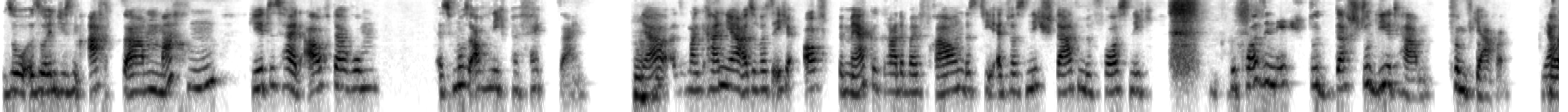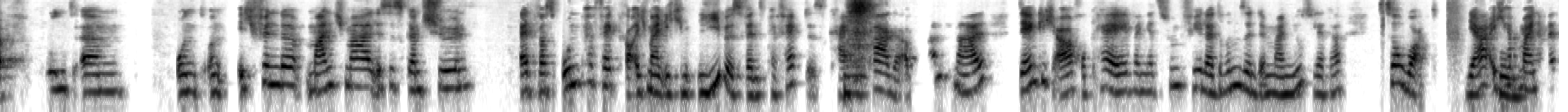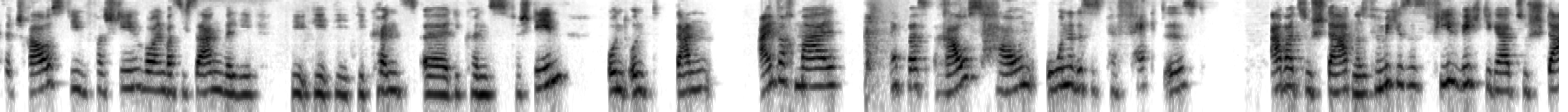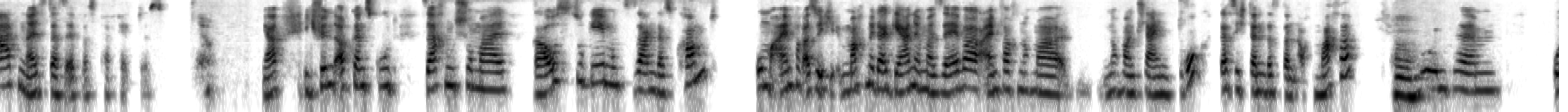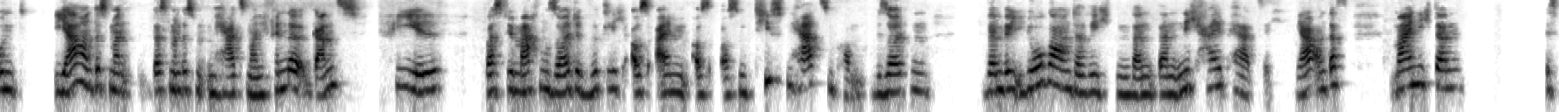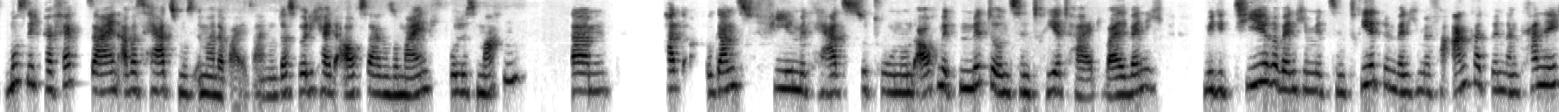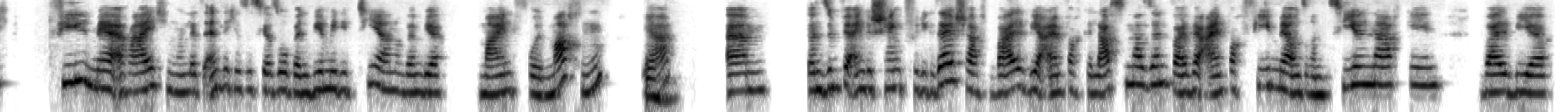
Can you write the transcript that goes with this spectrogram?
so, so in diesem achtsamen Machen geht es halt auch darum, es muss auch nicht perfekt sein. Mhm. Ja, also man kann ja, also was ich oft bemerke, gerade bei Frauen, dass die etwas nicht starten, bevor es nicht, bevor sie nicht das studiert haben, fünf Jahre. Ja. ja. Und, ähm, und, und ich finde, manchmal ist es ganz schön, etwas unperfekt. Ich meine, ich liebe es, wenn es perfekt ist, keine Frage. Aber manchmal denke ich auch, okay, wenn jetzt fünf Fehler drin sind in meinem Newsletter, so what? Ja, ich mhm. habe meine Message raus, die verstehen wollen, was ich sagen will, die, die, die, die, die können es äh, die können's verstehen und, und dann einfach mal etwas raushauen, ohne dass es perfekt ist, aber zu starten. Also für mich ist es viel wichtiger zu starten, als dass etwas perfekt ist. Ja. Ja, ich finde auch ganz gut, Sachen schon mal rauszugeben und zu sagen, das kommt, um einfach, also ich mache mir da gerne immer selber einfach nochmal noch mal einen kleinen Druck, dass ich dann das dann auch mache. Mhm. Und, ähm, und ja, und dass man, dass man das mit dem Herz macht. Ich finde, ganz viel, was wir machen, sollte wirklich aus einem, aus, aus dem tiefsten Herzen kommen. Wir sollten, wenn wir Yoga unterrichten, dann, dann nicht halbherzig. Ja, und das meine ich dann, es muss nicht perfekt sein, aber das Herz muss immer dabei sein. Und das würde ich halt auch sagen, so mindfulles Machen ähm, hat ganz viel mit Herz zu tun und auch mit Mitte und Zentriertheit. Weil wenn ich meditiere, wenn ich in mir zentriert bin, wenn ich in mir verankert bin, dann kann ich viel mehr erreichen. Und letztendlich ist es ja so, wenn wir meditieren und wenn wir mindful machen, ja, ja ähm, dann sind wir ein Geschenk für die Gesellschaft, weil wir einfach gelassener sind, weil wir einfach viel mehr unseren Zielen nachgehen, weil wir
